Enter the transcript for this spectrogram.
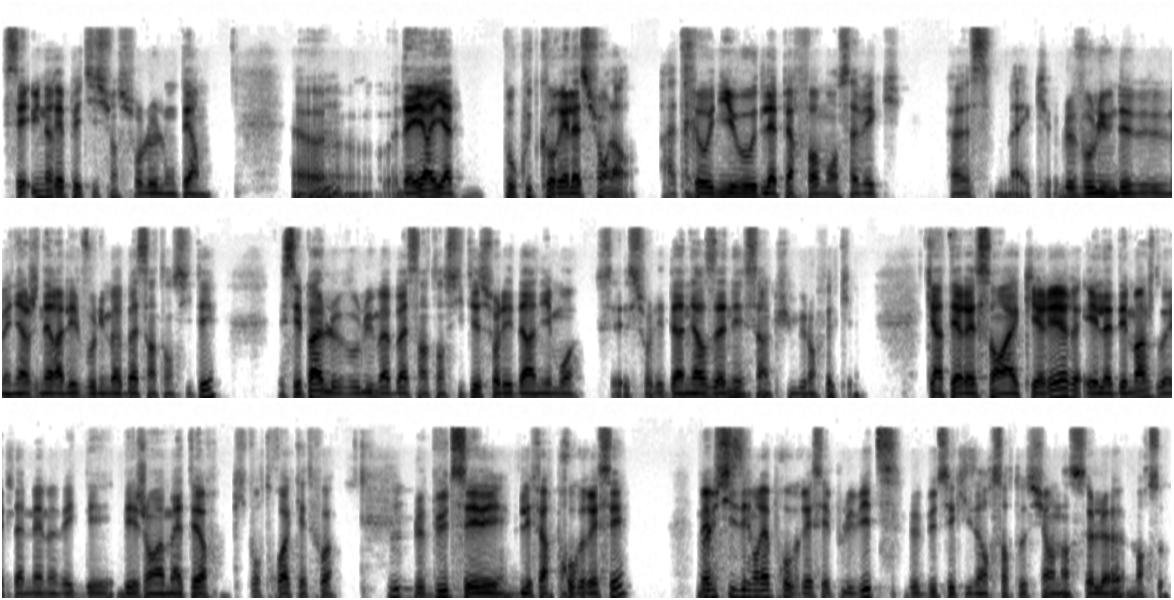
c'est une répétition sur le long terme. Euh, Mhm. D'ailleurs, il y a beaucoup de corrélations alors à très haut niveau de la performance avec, euh, avec le volume de manière générale et le volume à basse intensité. Mais c'est pas le volume à basse intensité sur les derniers mois, c'est sur les dernières années. C'est un cumul en fait qui est, qui est intéressant à acquérir et la démarche doit être la même avec des, des gens amateurs qui courent trois, quatre fois. Mhm. Le but, c'est de les faire progresser. Même Ouais. s'ils aimeraient progresser plus vite, le but, c'est qu'ils en ressortent aussi en un seul euh, morceau.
